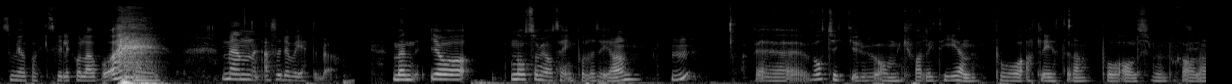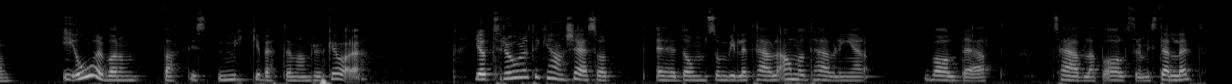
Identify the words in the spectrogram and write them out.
Som jag faktiskt ville kolla på. Mm. Men alltså det var jättebra. Men jag, något som jag har tänkt på lite grann. Mm. Eh, vad tycker du om kvaliteten på atleterna på Alströmerpokalen? I år var de faktiskt mycket bättre än man brukar vara. Jag tror att det kanske är så att eh, de som ville tävla andra tävlingar valde att tävla på Ahlström istället.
